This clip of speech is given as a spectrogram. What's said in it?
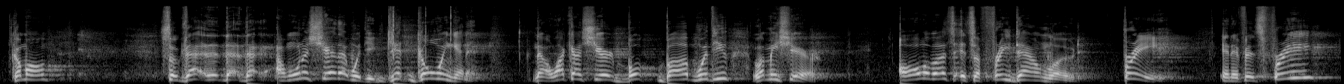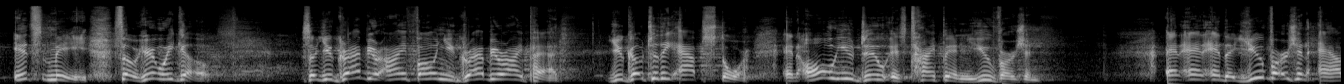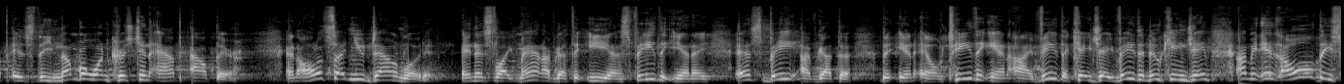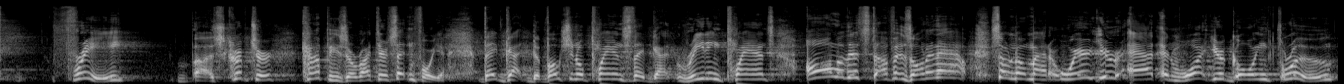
Come on. So that, that, that I want to share that with you. Get going in it. Now, like I shared book Bub with you, let me share. All of us, it's a free download. Free. And if it's free, it's me. So here we go. So you grab your iPhone, you grab your iPad, you go to the App Store, and all you do is type in YouVersion. And, and, and the YouVersion app is the number one Christian app out there. And all of a sudden you download it. And it's like, man, I've got the ESV, the NASB, I've got the, the NLT, the NIV, the KJV, the New King James. I mean, it's all these free uh, scripture copies are right there sitting for you. They've got devotional plans, they've got reading plans. All of this stuff is on an app. So no matter where you're at and what you're going through,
